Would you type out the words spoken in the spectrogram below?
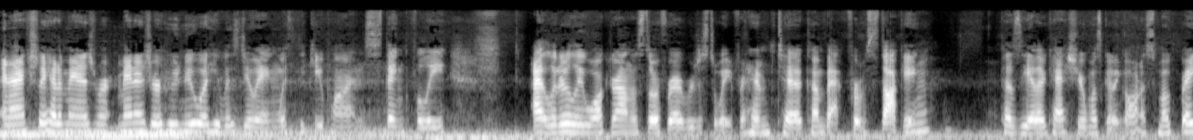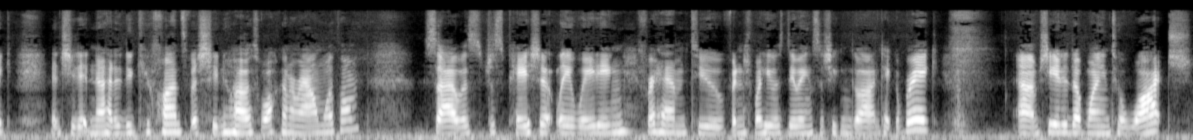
And I actually had a manager manager who knew what he was doing with the coupons. Thankfully, I literally walked around the store forever just to wait for him to come back from stocking because the other cashier was going to go on a smoke break and she didn't know how to do coupons, but she knew I was walking around with them. So I was just patiently waiting for him to finish what he was doing so she can go out and take a break. Um, she ended up wanting to watch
